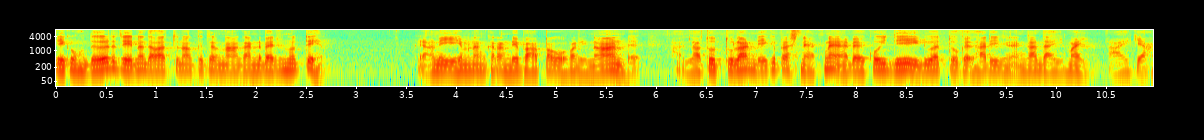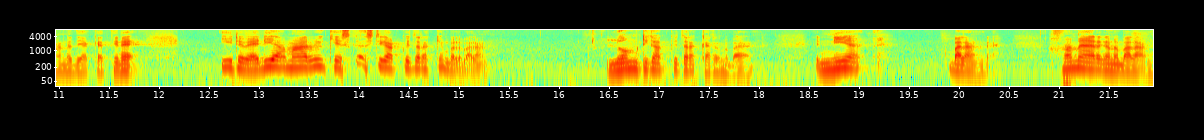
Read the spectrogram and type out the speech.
ඒක හොඳට තේරෙන දවස් තුනක් විතර නා ගන්න බැරි වුණොත් එහෙම. අනේ එහෙමනම් කරන්න එපා අප්පා කොහොමද නාන්න. ලතු තුලන්න ඒකේ ප්‍රශ්නයක් නෑ. හැබැයි කොයි දේ ඉලුවත් ඕක ශරීරේ නම් ගඳයිමයි. ආයේ අහන්න දෙයක් ඇත්තේ නෑ. ඊට වැඩිය අමාරුයි කෙස් කස් ටිකක් විතරක් කිඹල බලන්න. ලොම් ටිකක් විතරක් කරන බලන්න. නිය බලන්න. හැම අරගෙන බලන්න.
